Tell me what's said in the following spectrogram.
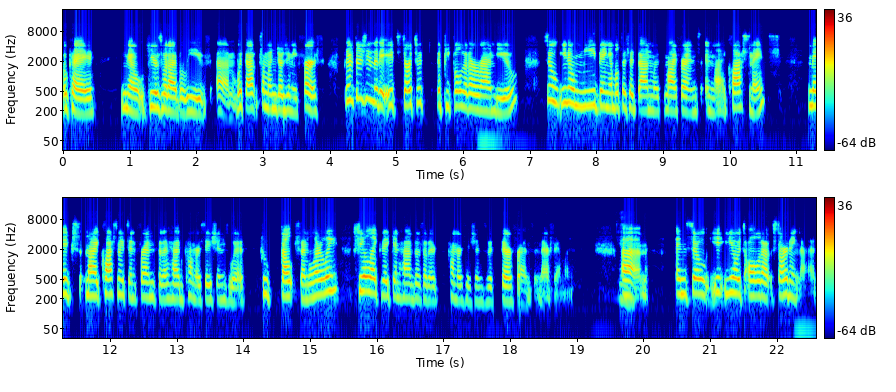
okay you know here's what i believe um, without someone judging me first. But if there's that it, it starts with the people that are around you. So you know me being able to sit down with my friends and my classmates makes my classmates and friends that i had conversations with who felt similarly feel like they can have those other conversations with their friends and their family. Yeah. Um, and so, you, you, know, it's all about starting that.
